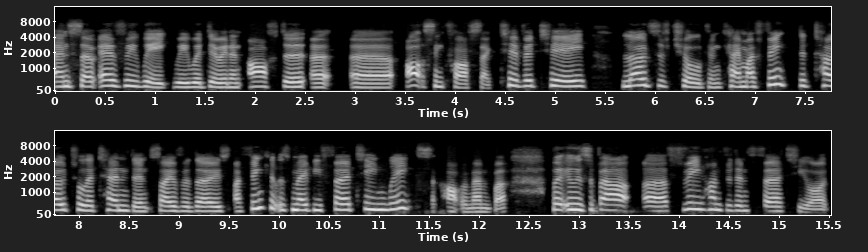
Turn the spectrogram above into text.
And so every week we were doing an after uh, uh, arts and crafts activity loads of children came. I think the total attendance over those, I think it was maybe 13 weeks, I can't remember, but it was about uh, 330 odd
